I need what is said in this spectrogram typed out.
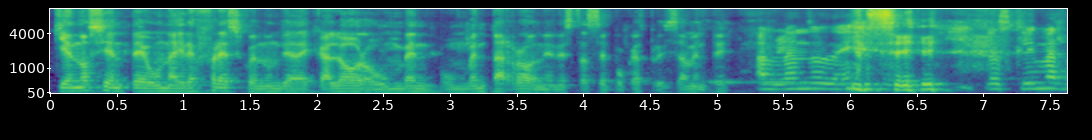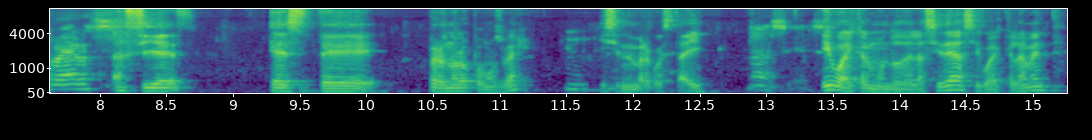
¿quién no siente un aire fresco en un día de calor o un, un ventarrón en estas épocas precisamente? Hablando de sí. los climas raros. Así es, este, pero no lo podemos ver y sin embargo está ahí. Así es. Igual que el mundo de las ideas, igual que la mente.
